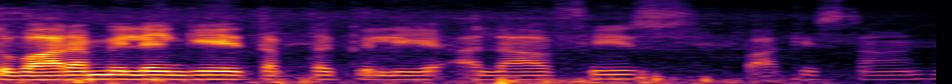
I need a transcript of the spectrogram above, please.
दोबारा मिलेंगे। तब तक के लिए अल्लाह हाफिज़, पाकिस्तान।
